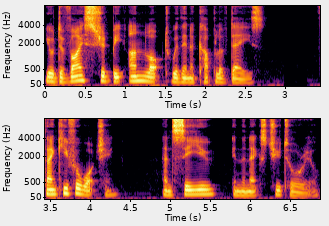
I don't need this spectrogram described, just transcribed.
your device should be unlocked within a couple of days. Thank you for watching, and see you in the next tutorial.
